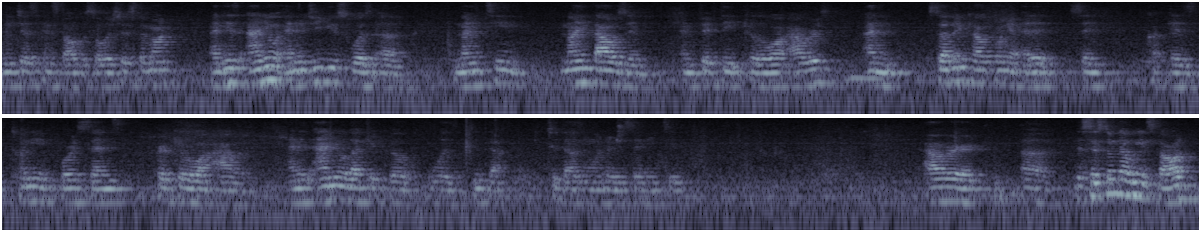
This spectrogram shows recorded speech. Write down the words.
we just installed the solar system on, and his annual energy use was uh, 19, 9,050 kilowatt hours, and Southern California Edison is 24 cents per kilowatt hour, and his annual electric bill was 2,172. Our uh, the system that we installed,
